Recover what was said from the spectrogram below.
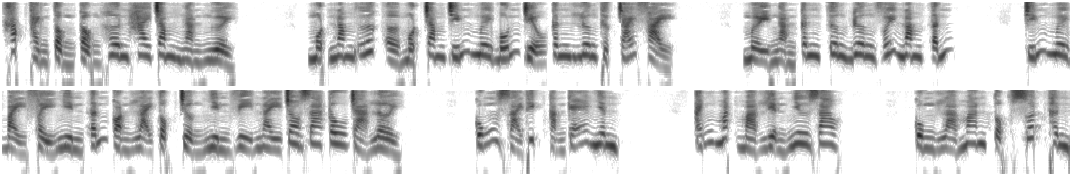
khắp thành tổng cộng hơn 200 ngàn người. Một năm ước ở 194 triệu cân lương thực trái phải. 10 ngàn cân tương đương với 5 tấn. 97 phẩy nghìn tấn còn lại tộc trưởng nhìn vị này cho ra câu trả lời. Cũng giải thích cắn kẽ nhân. Ánh mắt mà liền như dao. Cùng là man tộc xuất thân.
